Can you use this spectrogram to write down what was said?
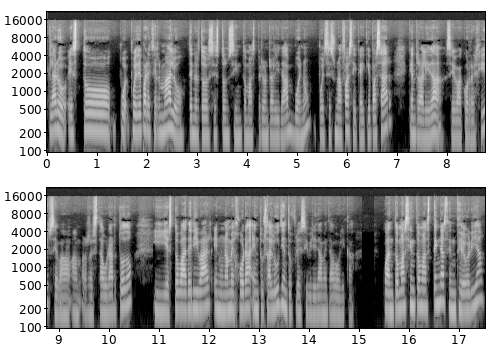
Claro, esto puede parecer malo tener todos estos síntomas, pero en realidad, bueno, pues es una fase que hay que pasar, que en realidad se va a corregir, se va a restaurar todo y esto va a derivar en una mejora en tu salud y en tu flexibilidad metabólica. Cuanto más síntomas tengas, en teoría,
